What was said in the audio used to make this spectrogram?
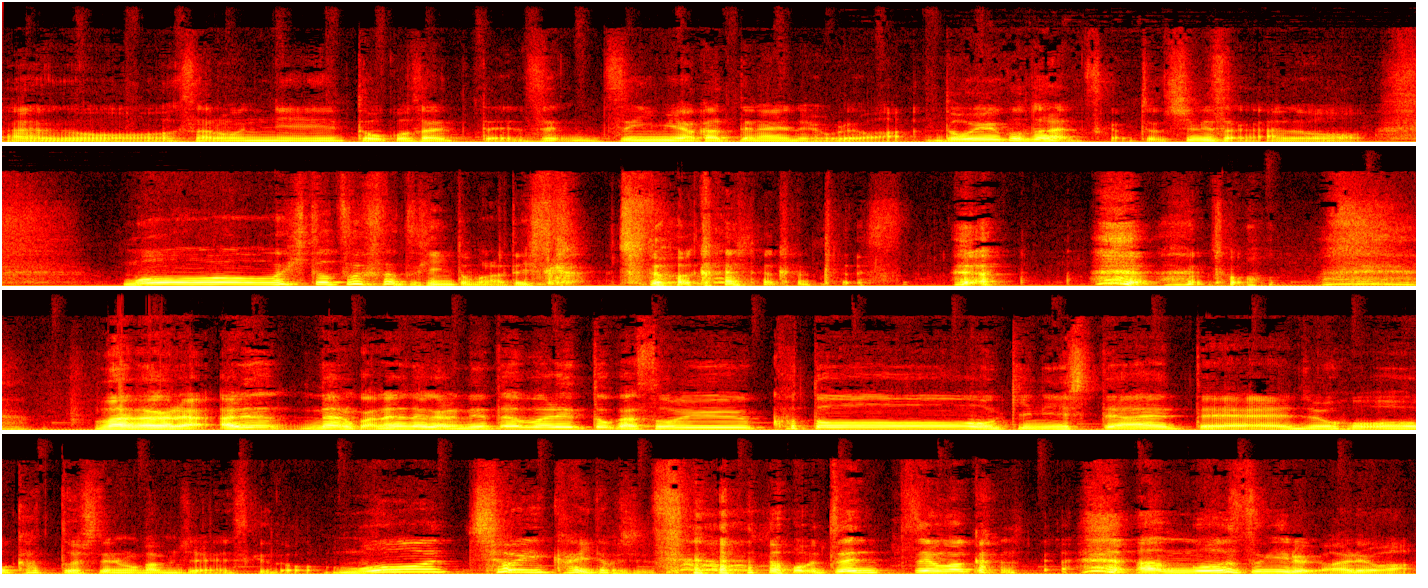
あのサロンに投稿されてて全然意味分かってないのよ俺は。どういうことなんですか？ちょっと清水さんあのもう一つ二つヒントもらっていいですか？ちょっと分かんなかったです。まあだからあれなのかな。だからネタバレとかそういうことを気にしてあえて情報をカットしてるのかもしれないですけどもうちょい書いてほしいです。全然わかんない。暗号すぎるあれは。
